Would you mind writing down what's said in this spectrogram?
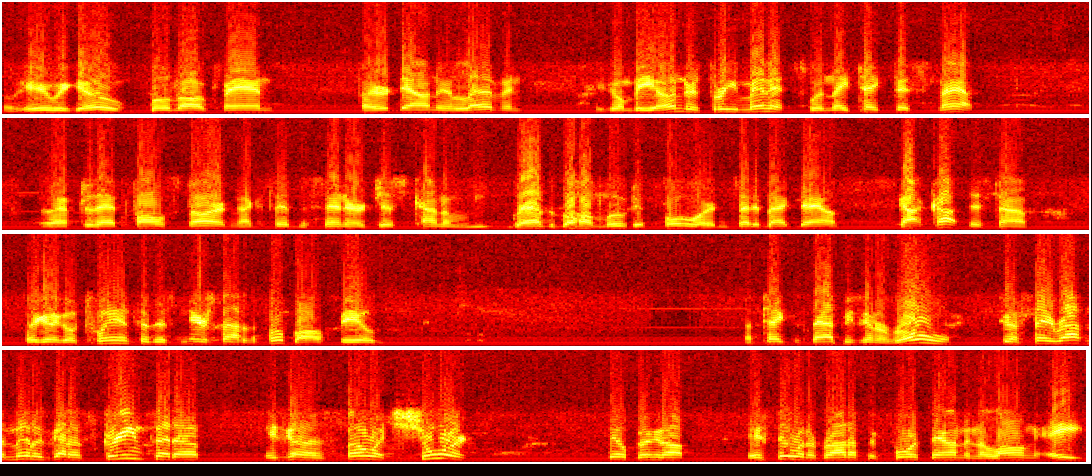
So here we go. Bulldog fans, third down and 11. You're going to be under three minutes when they take this snap after that false start. And like I said, the center just kind of grabbed the ball, moved it forward, and set it back down. Got caught this time. They're going to go twins to this near side of the football field. I take the snap. He's going to roll. He's going to stay right in the middle. He's got a screen set up. He's going to throw it short. Still bring it up. They still would have brought up a fourth down and a long eight.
